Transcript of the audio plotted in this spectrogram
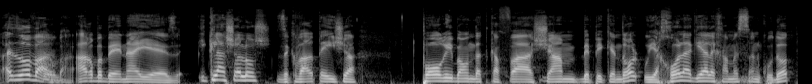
עזוב ארבע, ארבע בעיניי אה, זה, יקלע שלוש, זה כבר תשע. פה ריבאונד התקפה, שם ב pick and roll, הוא יכול להגיע ל-15 נקודות,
